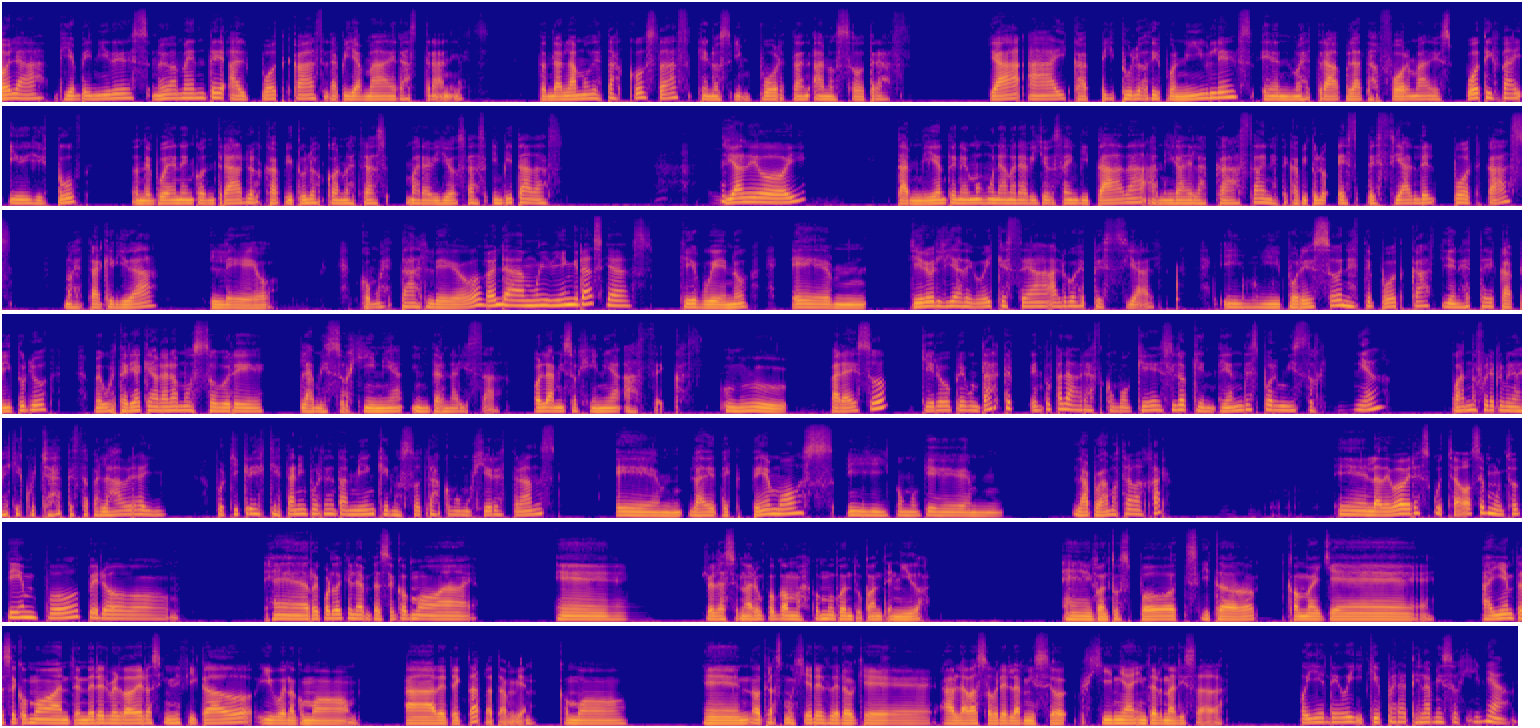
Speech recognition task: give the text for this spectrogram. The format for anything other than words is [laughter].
Hola, bienvenidos nuevamente al podcast La Pijamada de las Tranis, donde hablamos de estas cosas que nos importan a nosotras. Ya hay capítulos disponibles en nuestra plataforma de Spotify y de YouTube, donde pueden encontrar los capítulos con nuestras maravillosas invitadas. El día de [laughs] hoy también tenemos una maravillosa invitada, amiga de la casa, en este capítulo especial del podcast, nuestra querida Leo. ¿Cómo estás, Leo? Hola, muy bien, gracias. Qué bueno. Em, quiero el día de hoy que sea algo especial. Y por eso en este podcast y en este capítulo me gustaría que habláramos sobre la misoginia internalizada o la misoginia a secas. Uh. Para eso quiero preguntarte en tus palabras, como qué es lo que entiendes por misoginia, cuándo fue la primera vez que escuchaste esta palabra y por qué crees que es tan importante también que nosotras como mujeres trans em, la detectemos y como que em, la podamos trabajar. Eh, la debo haber escuchado hace mucho tiempo, pero eh, recuerdo que la empecé como a eh, relacionar un poco más como con tu contenido, eh, con tus posts y todo, como que ahí empecé como a entender el verdadero significado y bueno, como a detectarla también, como en otras mujeres de lo que hablaba sobre la misoginia internalizada. Oye, Leo, ¿y qué para ti la misoginia?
